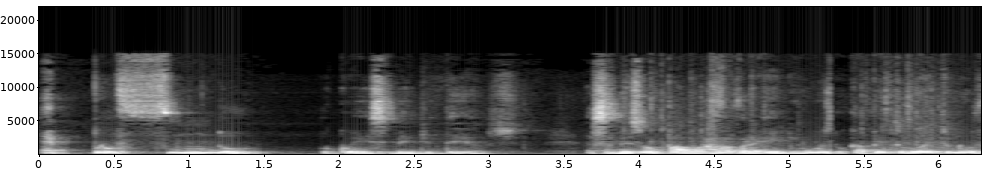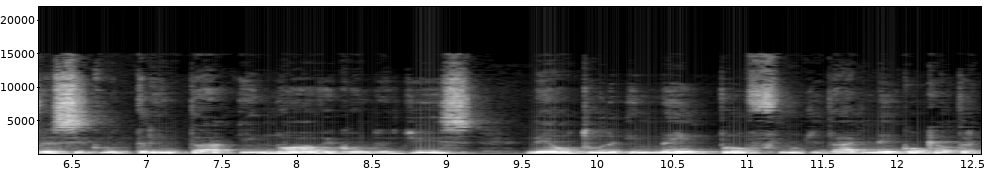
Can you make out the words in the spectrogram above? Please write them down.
é profundo o conhecimento de Deus. Essa mesma palavra ele usa no capítulo 8, no versículo 39, quando diz: nem altura e nem profundidade, nem qualquer outra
